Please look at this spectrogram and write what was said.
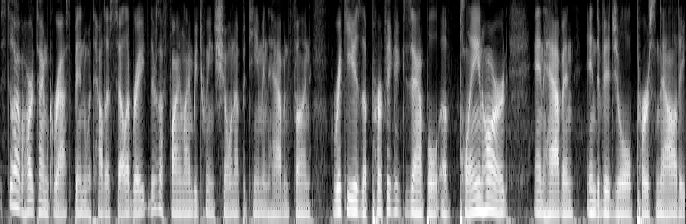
still have a hard time grasping with how to celebrate. There's a fine line between showing up a team and having fun. Rickey is the perfect example of playing hard and having individual personality.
